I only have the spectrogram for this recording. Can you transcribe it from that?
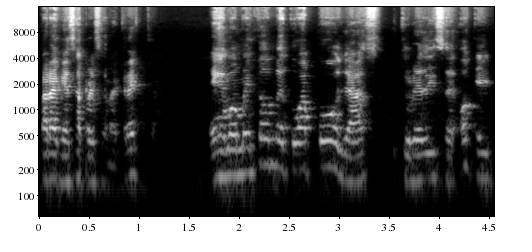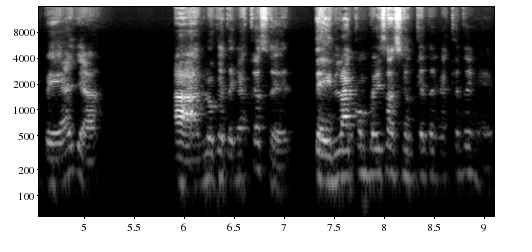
para que esa persona crezca. En el momento donde tú apoyas, tú le dices, ok, ve allá, haz lo que tengas que hacer, ten la conversación que tengas que tener,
